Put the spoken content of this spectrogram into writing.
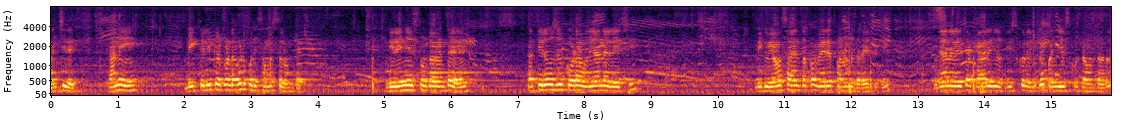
మంచిదే. కానీ మీకు తెలియకుండా కూడా కొన్ని సమస్యలు ఉంటాయి. మీరు ఏం చేస్తుంటారంటే ప్రతిరోజు కూడా ఉదయాన్నే లేచి మీకు వ్యవసాయం తప్ప వేరే పని ఉండదు రైతుకి ఉదయాన్నే లేచి ఆ క్యారేజ్ తీసుకొని వెళ్ళిపోయి పని చేసుకుంటూ ఉంటారు.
